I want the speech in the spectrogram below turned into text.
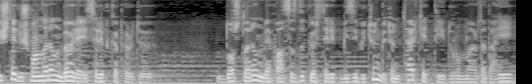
işte düşmanların böyle esirip köpürdüğü, dostların vefasızlık gösterip bizi bütün bütün terk ettiği durumlarda dahi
